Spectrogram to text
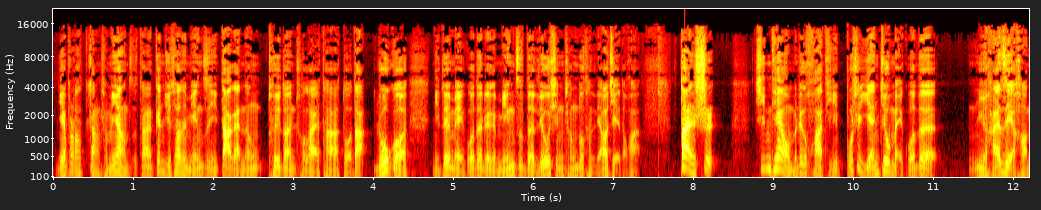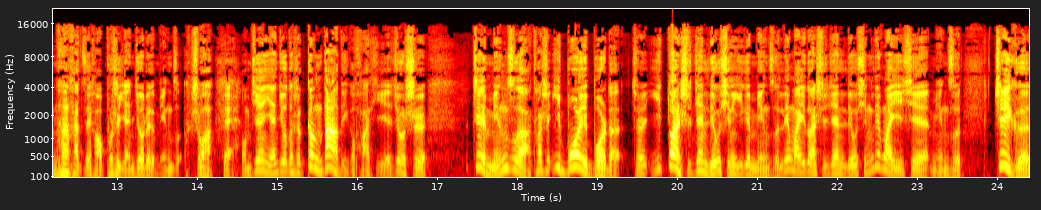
你也不知道他长什么样子，但是根据他的名字，你大概能推断出来他多大。如果你对美国的这个名字的流行程度很了解的话，但是今天我们这个话题不是研究美国的女孩子也好，男孩子也好，不是研究这个名字，是吧？对，我们今天研究的是更大的一个话题，也就是。这个名字啊，它是一波一波的，就是一段时间流行一个名字，另外一段时间流行另外一些名字。这个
